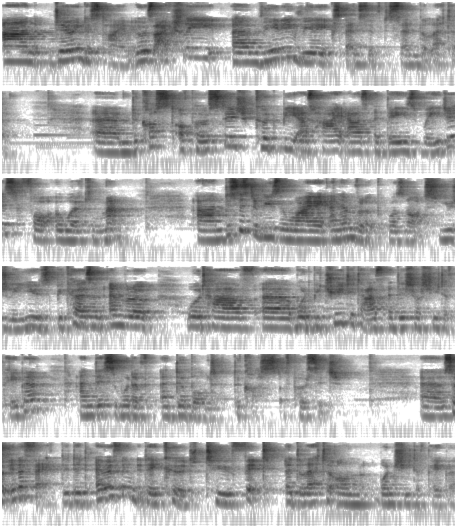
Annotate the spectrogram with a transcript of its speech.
and during this time it was actually um, really really expensive to send a letter. Um, the cost of postage could be as high as a day's wages for a working man. And this is the reason why an envelope was not usually used because an envelope would have uh, would be treated as additional sheet of paper and this would have uh, doubled the cost of postage. Uh, so in effect, they did everything that they could to fit a letter on one sheet of paper.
